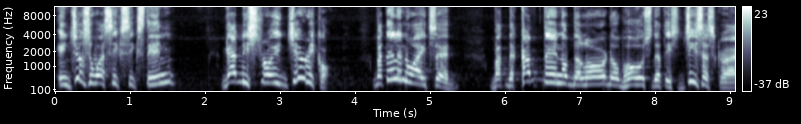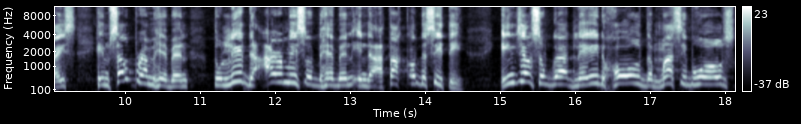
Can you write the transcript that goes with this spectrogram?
In Joshua 6.16, God destroyed Jericho. But Ellen White said, But the captain of the Lord of hosts, that is Jesus Christ, himself from heaven, to lead the armies of heaven in the attack of the city. Angels of God laid hold the massive walls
